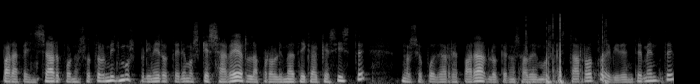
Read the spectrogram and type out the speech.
para pensar por nosotros mismos, primero tenemos que saber la problemática que existe, no se puede reparar lo que no sabemos que está roto, evidentemente,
